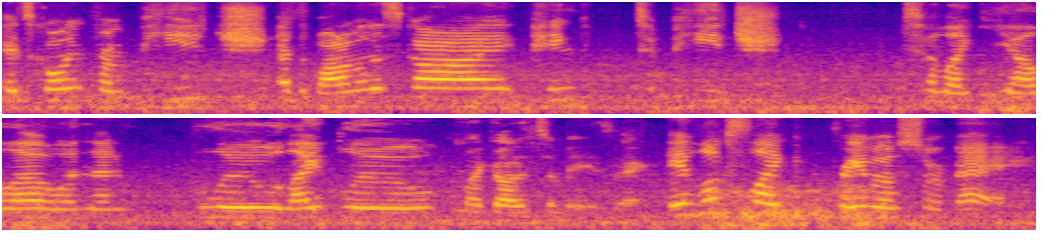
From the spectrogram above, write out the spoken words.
It's going from peach at the bottom of the sky, pink to peach to like yellow and then blue, light blue. Oh my god, it's amazing. It looks like rainbow sorbet.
